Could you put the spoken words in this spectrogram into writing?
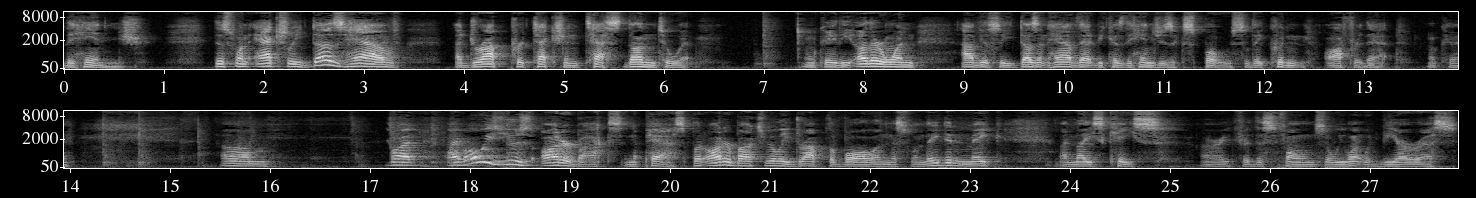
the hinge. This one actually does have a drop protection test done to it. Okay, the other one obviously doesn't have that because the hinge is exposed, so they couldn't offer that. Okay. Um, but I've always used OtterBox in the past, but OtterBox really dropped the ball on this one. They didn't make a nice case, all right, for this phone, so we went with VRS.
